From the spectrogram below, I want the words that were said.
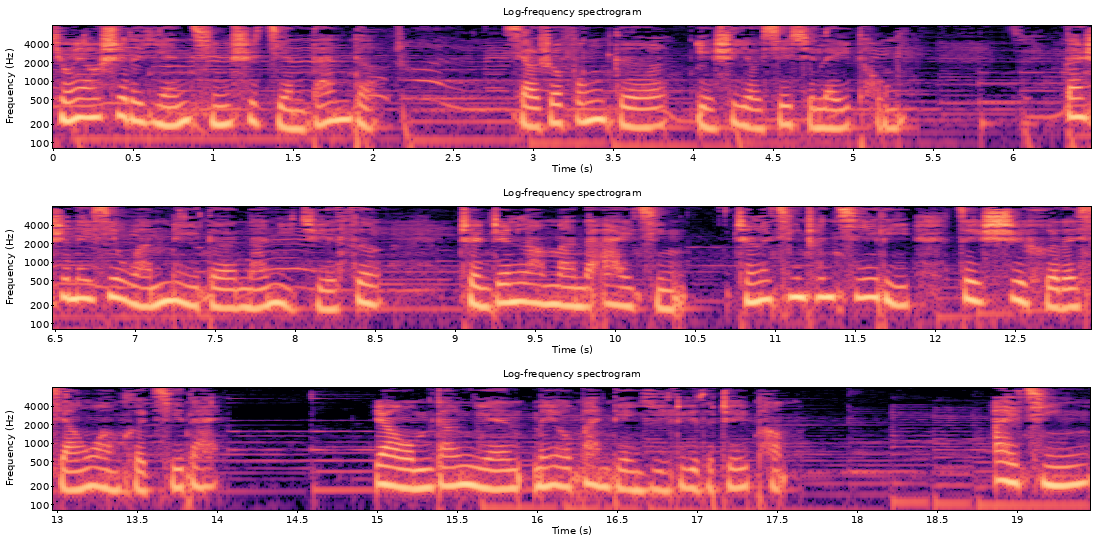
琼瑶式的言情是简单的，小说风格也是有些许雷同，但是那些完美的男女角色，纯真浪漫的爱情，成了青春期里最适合的向往和期待，让我们当年没有半点疑虑的追捧。爱情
